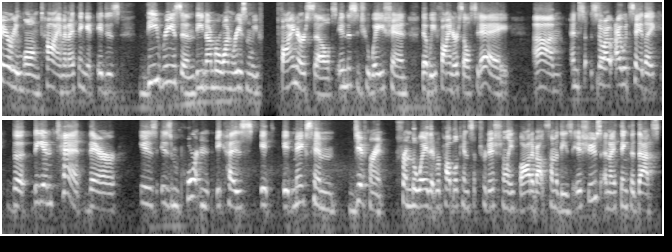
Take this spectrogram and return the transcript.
very long time. And I think it, it is the reason, the number one reason we find ourselves in the situation that we find ourselves today. Um, and so, so I, I, would say like the the intent there is is important because it it makes him different from the way that Republicans have traditionally thought about some of these issues. And I think that that's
